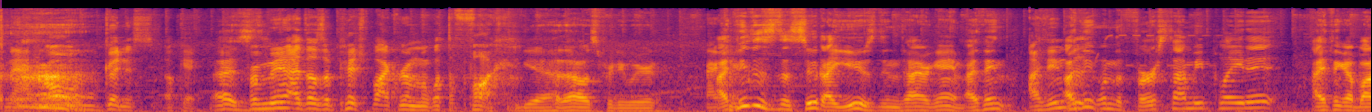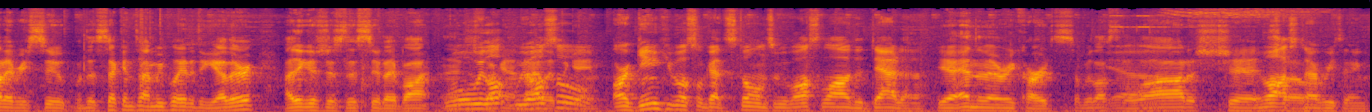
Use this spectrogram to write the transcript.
Smash. oh goodness. Okay. Is- For a minute, I thought it was a pitch black room. Like, what the fuck? Yeah, that was pretty weird. I think this is the suit I used the entire game. I think I think I the- think when the first time we played it, I think I bought every suit. But the second time we played it together, I think it's just this suit I bought. and I Well, we, lo- we also game. our GameCube also got stolen, so we lost a lot of the data. yeah, and the memory cards, so we lost Yeah. a lot of shit. We lost so- everything.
